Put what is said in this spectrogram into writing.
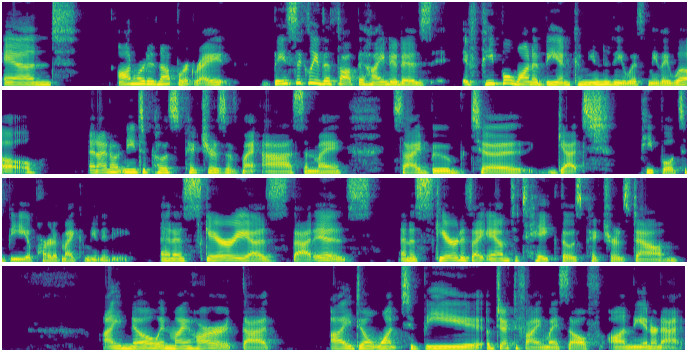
And onward and upward, right? Basically, the thought behind it is if people want to be in community with me, they will. And I don't need to post pictures of my ass and my side boob to get people to be a part of my community. And as scary as that is, and as scared as I am to take those pictures down, I know in my heart that I don't want to be objectifying myself on the internet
